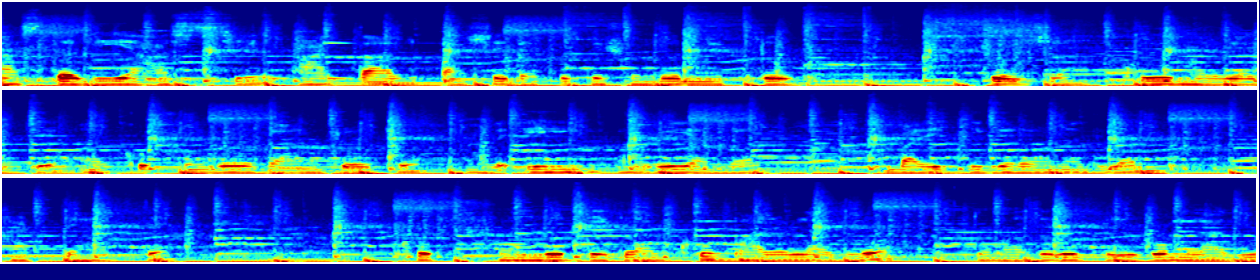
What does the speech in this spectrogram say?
রাস্তা দিয়ে আসছি আর তার পাশে দেখো কি সুন্দর নৃত্য চলছে। খুবই ভালো লাগছে আর খুব সুন্দর গান চলছে। আর এইভাবেই আমরা বাড়ির দিকে রওনা দিলাম হাঁটতে হাঁটতে। খুব সুন্দর দেখলাম, খুব ভালো লাগল। তোমাদেরও কীরকম লাগল।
